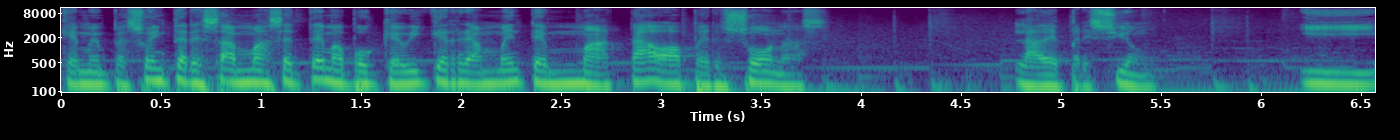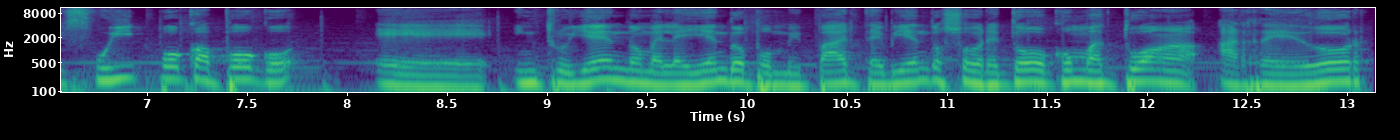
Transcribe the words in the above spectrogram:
que me empezó a interesar más el tema porque vi que realmente mataba a personas la depresión. Y fui poco a poco eh, instruyéndome, leyendo por mi parte, viendo sobre todo cómo actúa alrededor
